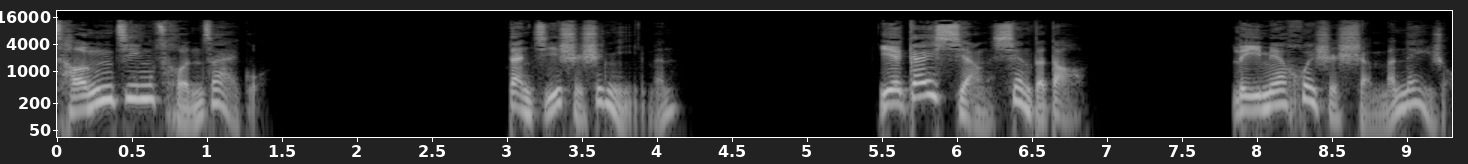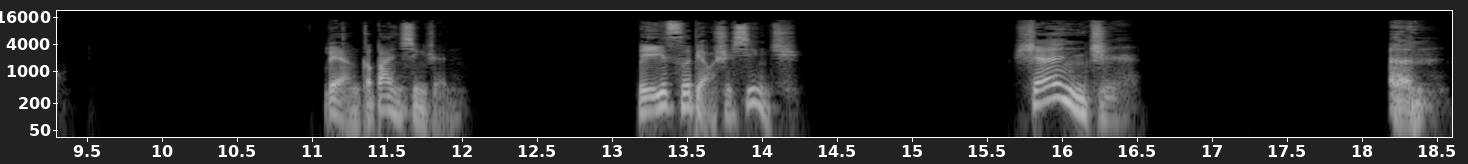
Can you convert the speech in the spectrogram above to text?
曾经存在过，但即使是你们，也该想象得到，里面会是什么内容。两个半性人彼此表示兴趣，甚至嗯，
